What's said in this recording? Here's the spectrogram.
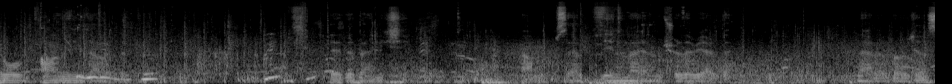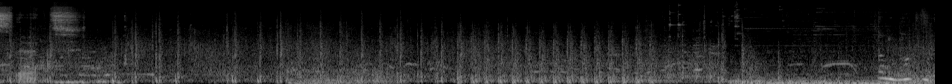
E o aha beni de aldı. B'de de aynı kişi. Tamam bu sefer elini ayağını şurada bir yerde. Nerede doğacağız? Evet. Tamam ne yapayım?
